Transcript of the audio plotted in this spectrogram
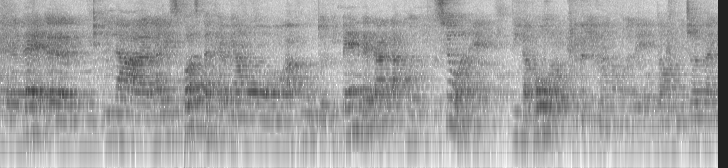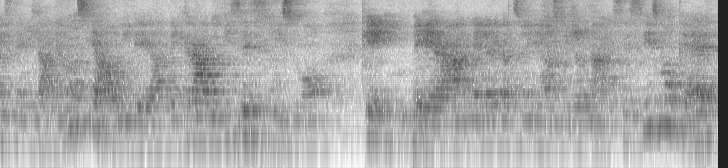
eh, beh, ehm, la, la, risposta che abbiamo avuto dipende dalla condizione di lavoro che vivono le donne giornaliste in Italia. Non si ha un'idea del grado di sessismo che impera nelle redazioni dei nostri giornali. Sessismo che è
